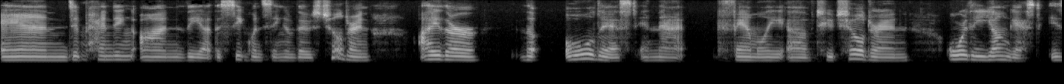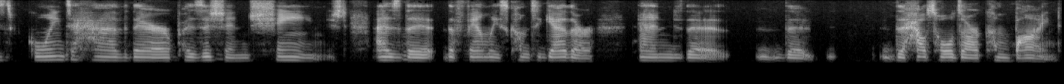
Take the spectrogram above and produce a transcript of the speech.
and depending on the uh, the sequencing of those children either the oldest in that family of two children or the youngest is going to have their position changed as mm-hmm. the the families come together and the the the households are combined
